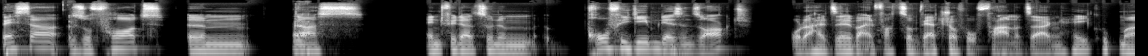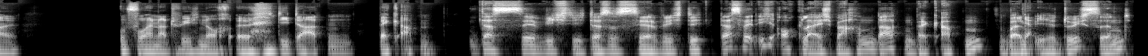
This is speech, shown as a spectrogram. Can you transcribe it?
besser sofort ähm, Ja. das entweder zu einem Profi geben, der es entsorgt, oder halt selber einfach zum Wertstoffhof fahren und sagen, hey, guck mal. Und vorher natürlich noch äh, die Daten backuppen. Das ist sehr wichtig, das ist sehr wichtig. Das werde ich auch gleich machen, Daten backuppen, sobald Ja. wir hier durch sind.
